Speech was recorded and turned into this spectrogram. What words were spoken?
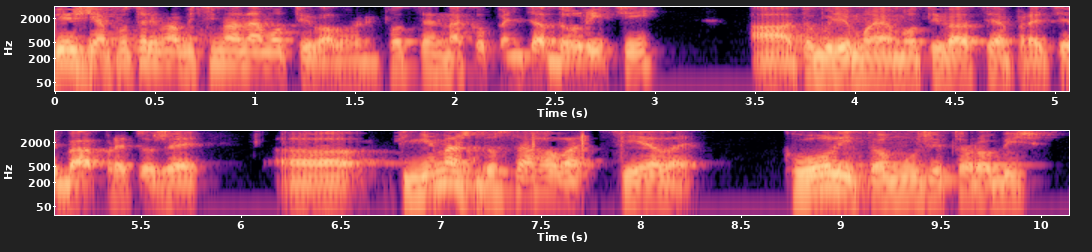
vieš, ja potrebujem, aby si ma namotivoval. Hovorím, poď sem, nakopem ťa do riti a to bude moja motivácia pre teba, pretože ty nemáš dosahovať ciele kvôli tomu, že to robíš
